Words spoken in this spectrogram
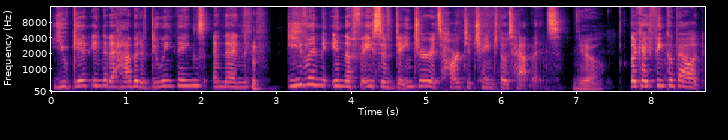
you get into the habit of doing things, and then even in the face of danger, it's hard to change those habits. yeah. Like I think about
